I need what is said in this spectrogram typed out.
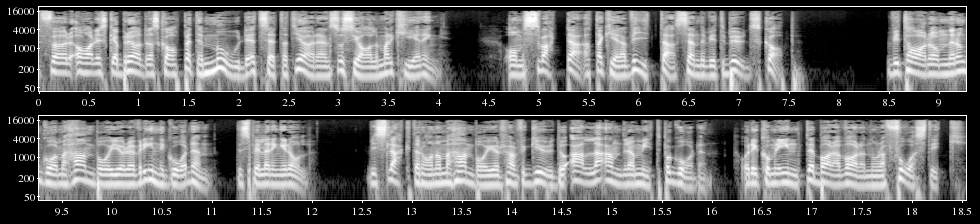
för Ariska brödraskapet är mord ett sätt att göra en social markering. Om svarta attackerar vita sänder vi ett budskap. Vi tar dem när de går med handbojor över innergården. Det spelar ingen roll. Vi slaktar honom med handbojor framför Gud och alla andra mitt på gården. Och det kommer inte bara vara några få stick.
